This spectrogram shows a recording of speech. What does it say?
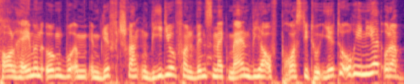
Paul Heyman irgendwo im, im Giftschrank ein Video von Vince McMahon, wie er auf Prostituierte uriniert? Oder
